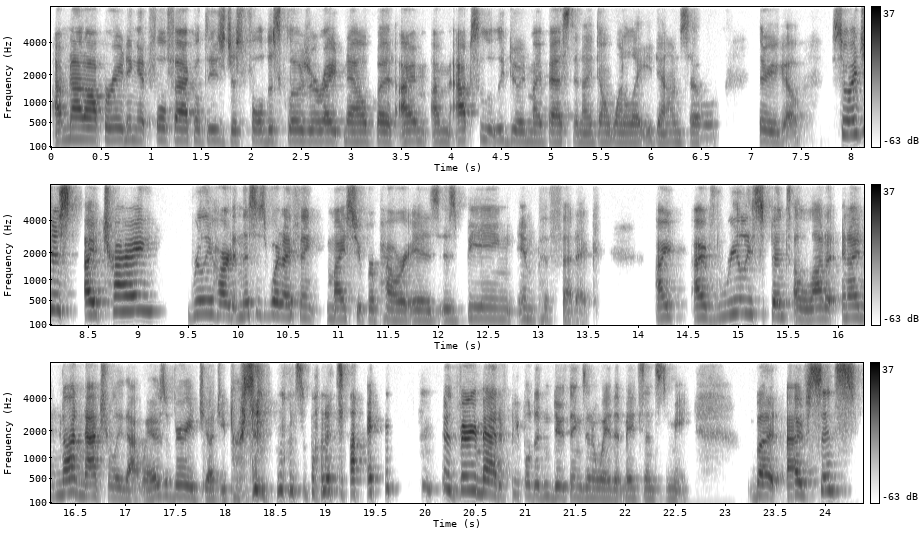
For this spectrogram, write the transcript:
I'm not operating at full faculties, just full disclosure right now, but I'm I'm absolutely doing my best and I don't want to let you down. So there you go. So I just I try really hard and this is what I think my superpower is is being empathetic. I I've really spent a lot of and I'm not naturally that way. I was a very judgy person once upon a time. I was very mad if people didn't do things in a way that made sense to me. But I've since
